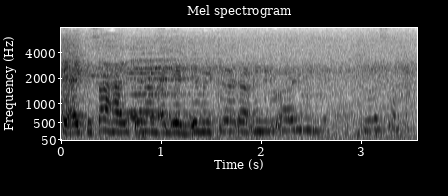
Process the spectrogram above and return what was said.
ഇക്കായ്ക്ക് സഹായിക്കാനാണെങ്കിലും എന്റെ വീട്ടുകാരാണെങ്കിലും ആരുമില്ല നിങ്ങളെ സഹായിക്കാൻ.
